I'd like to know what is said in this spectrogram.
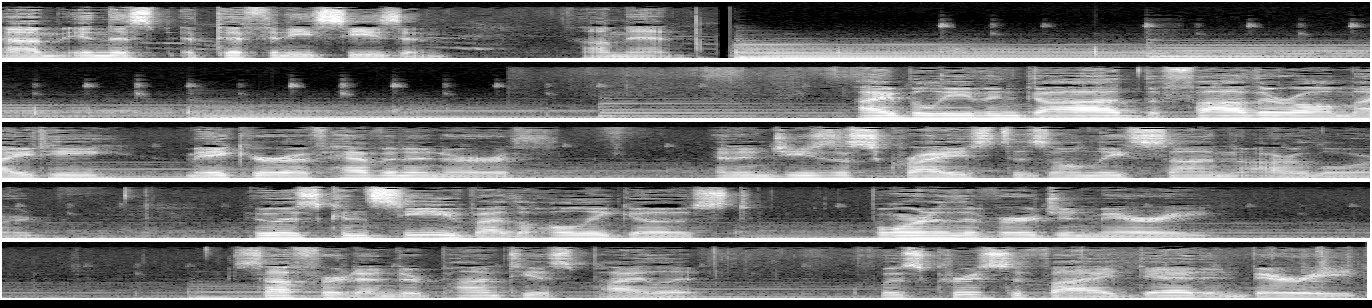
um, in this Epiphany season. Amen. I believe in God, the Father Almighty, maker of heaven and earth, and in Jesus Christ, his only Son, our Lord, who was conceived by the Holy Ghost, born of the Virgin Mary suffered under Pontius Pilate, was crucified, dead, and buried.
